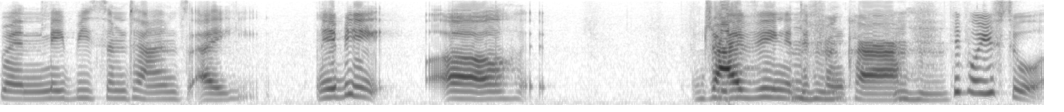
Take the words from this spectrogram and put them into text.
when maybe sometimes I maybe uh, driving a Mm-hmm. different car. People used to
